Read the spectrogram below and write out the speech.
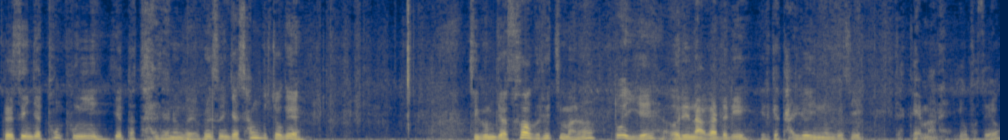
그래서 이제 통풍이 이게 다 잘 되는 거예요. 그래서 이제 상부 쪽에 지금 이제 수확을 했지만은 또 이게 어린 아가들이 이렇게 달려 있는 것이 꽤 많아요. 이거 보세요.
